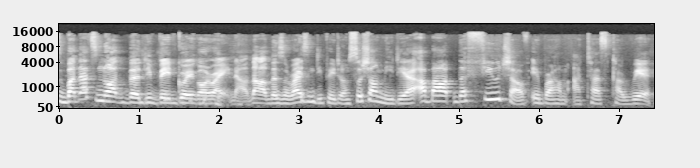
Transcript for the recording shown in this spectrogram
but that's not the debate going on right now. Now there's a rising debate on social media about the future of Abraham Attah's career.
